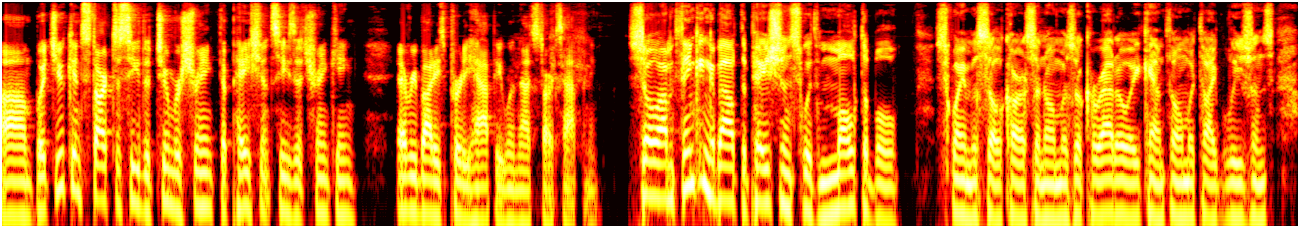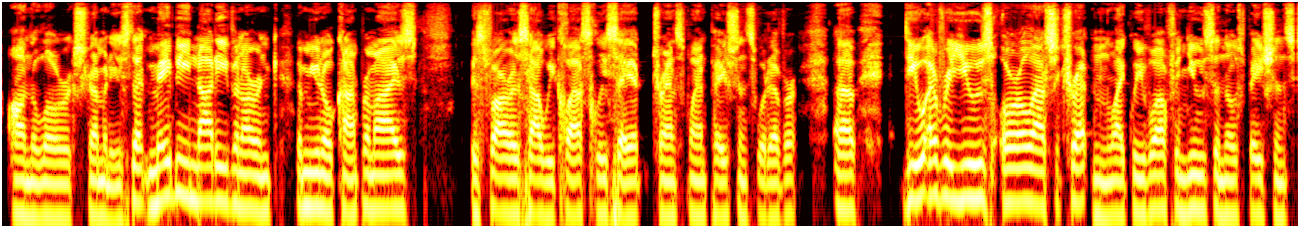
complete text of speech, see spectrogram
Um, but you can start to see the tumor shrink. The patient sees it shrinking. Everybody's pretty happy when that starts happening. So I'm thinking about the patients with multiple squamous cell carcinomas or keratoacanthoma type lesions on the lower extremities that maybe not even are immunocompromised as far as how we classically say it, transplant patients, whatever. Uh, do you ever use oral acitretin like we've often used in those patients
